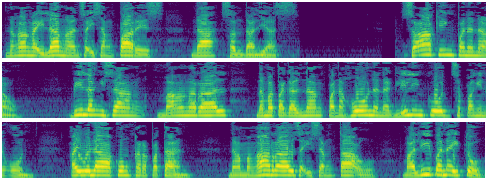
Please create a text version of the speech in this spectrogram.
nangangailangan sa isang pares na sandalyas. Sa aking pananaw, bilang isang mangangaral na matagal ng panahon na naglilingkod sa Panginoon, ay wala akong karapatan na mangaral sa isang tao maliban na ito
